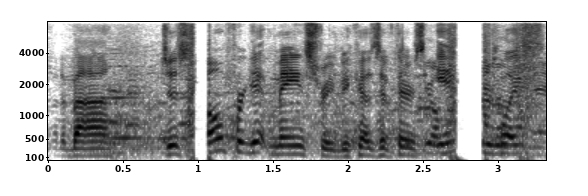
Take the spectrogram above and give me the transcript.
for the just don't forget Main Street because if there's any place.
